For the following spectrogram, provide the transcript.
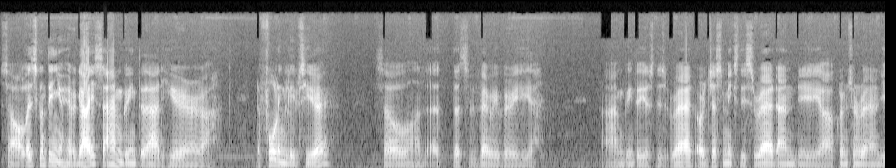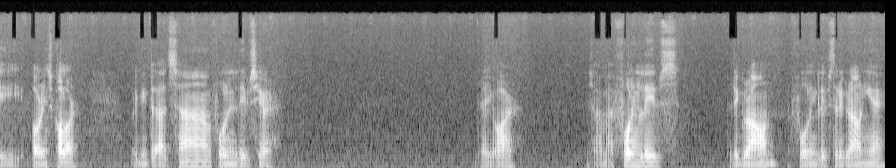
so let's continue here guys. I'm going to add here uh, the falling leaves here. So that, that's very very uh, I'm going to use this red or just mix this red and the uh, crimson red and the orange color. We're going to add some falling leaves here there you are. These are my falling leaves to the ground falling leaves to the ground here.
